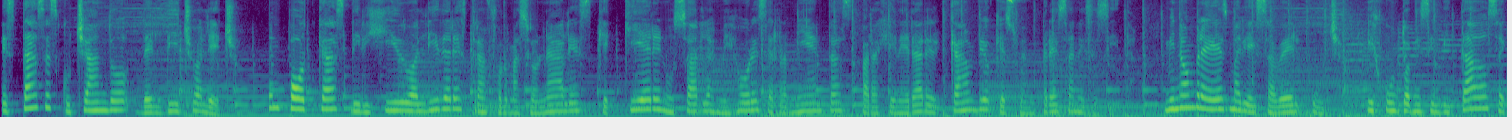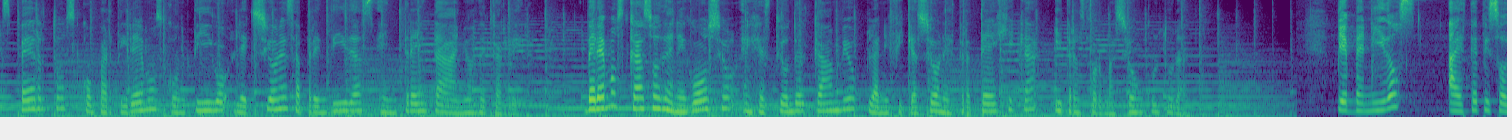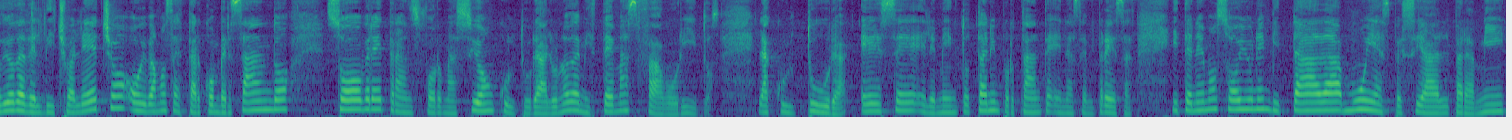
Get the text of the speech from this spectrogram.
Estás escuchando Del Dicho al Hecho, un podcast dirigido a líderes transformacionales que quieren usar las mejores herramientas para generar el cambio que su empresa necesita. Mi nombre es María Isabel Ucha y junto a mis invitados expertos compartiremos contigo lecciones aprendidas en 30 años de carrera. Veremos casos de negocio en gestión del cambio, planificación estratégica y transformación cultural. Bienvenidos a este episodio de Del Dicho al Hecho. Hoy vamos a estar conversando sobre transformación cultural, uno de mis temas favoritos, la cultura, ese elemento tan importante en las empresas. Y tenemos hoy una invitada muy especial para mí.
